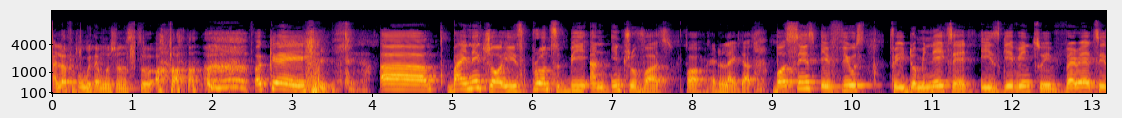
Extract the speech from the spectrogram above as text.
I love people with emotions too. okay. Uh, by nature, he is prone to be an introvert. Oh, I don't like that. But since it feels predominated, is given to a variety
